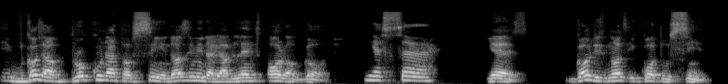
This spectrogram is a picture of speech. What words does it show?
because you have broken out of sin doesn't mean that you have learned all of God. Yes, sir. Yes, God is not equal to sin.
